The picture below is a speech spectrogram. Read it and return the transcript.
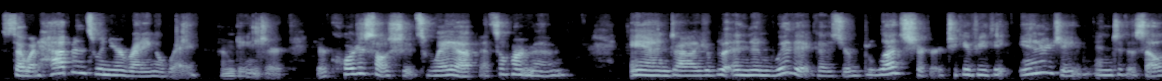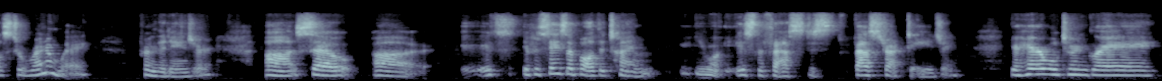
So, what happens when you're running away from danger? Your cortisol shoots way up. That's a hormone, and uh, your and then with it goes your blood sugar to give you the energy into the cells to run away from the danger. Uh, so, uh, it's if it stays up all the time, you want it's the fastest fast track to aging. Your hair will turn gray,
